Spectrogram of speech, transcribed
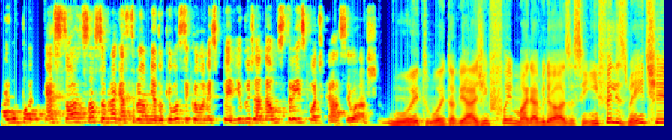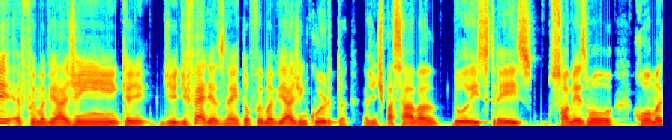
faz um podcast só, só sobre a gastronomia do que você comeu nesse período já dá uns três podcasts, eu acho. Muito, muito. A viagem foi maravilhosa, assim. Infelizmente foi uma viagem que de, de férias, né? Então foi uma viagem curta. A gente passava dois, três, só mesmo Roma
